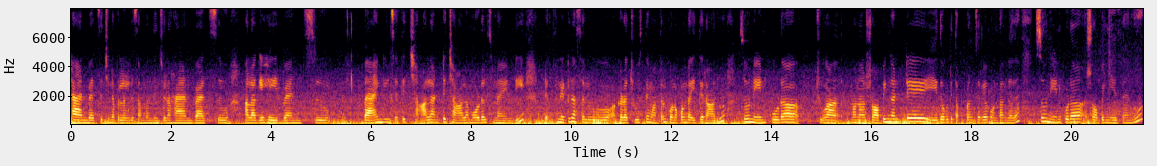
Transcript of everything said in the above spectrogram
hand bags చిన్నపిల్లలకి సంబంధించిన హ్యాండ్ బ్యాగ్స్ అలాగే హెయిర్ బ్యాండ్స్ బ్యాంగిల్స్ అయితే చాలా అంటే చాలా మోడల్స్ ఉన్నాయండి. డెఫినెట్గా అసలు అక్కడ చూస్తే మాత్రం కొనకుండా అయితే రాదు. సో నేను కూడా మన షాపింగ్ అంటే ఏదో ఒకటి తప్పనిసరిగా కొంటాం కదా. సో నేను కూడా షాపింగ్ చేశాను.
